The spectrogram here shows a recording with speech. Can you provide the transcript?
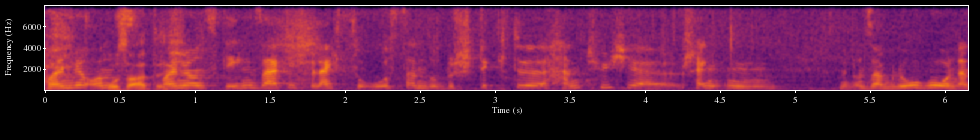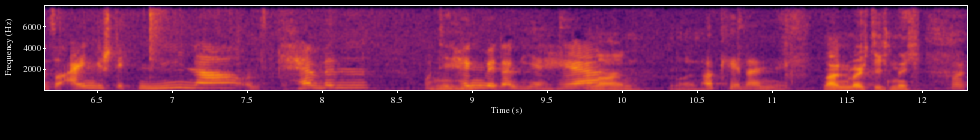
Wollen wir, uns, Großartig. wollen wir uns gegenseitig vielleicht zu Ostern so bestickte Handtücher schenken mit unserem Logo und dann so eingestickten Nina und Kevin und die hängen wir dann hierher? Hm. Nein, nein. Okay, dann nicht. Nein, möchte ich nicht. Gut.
